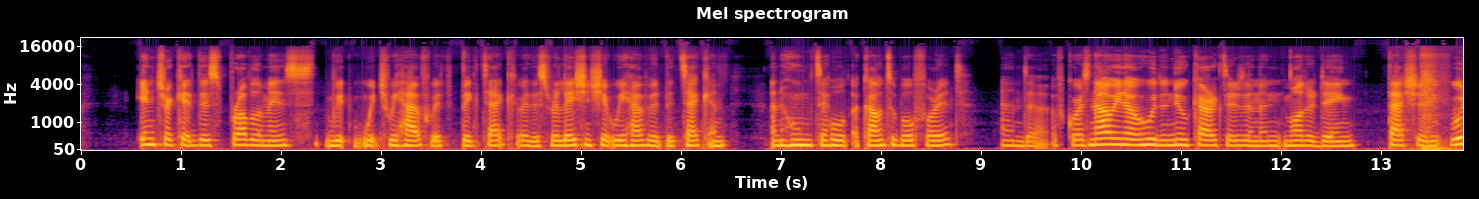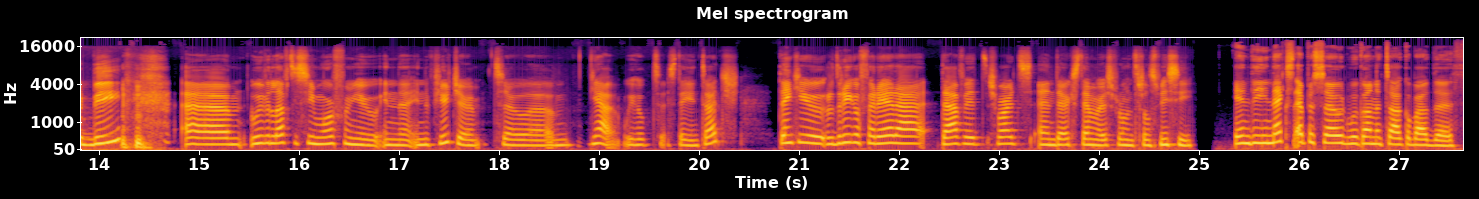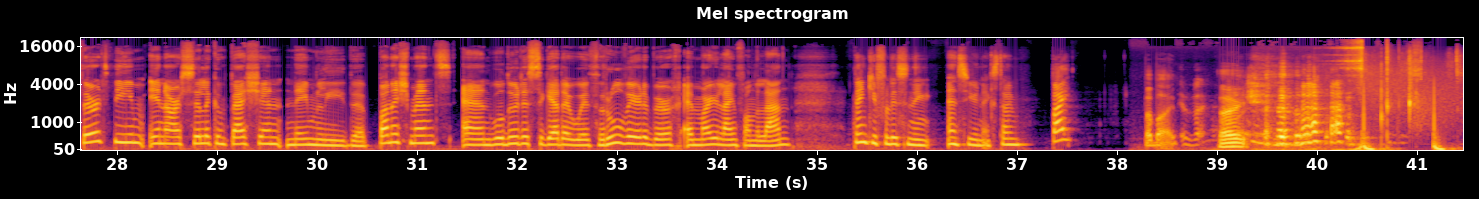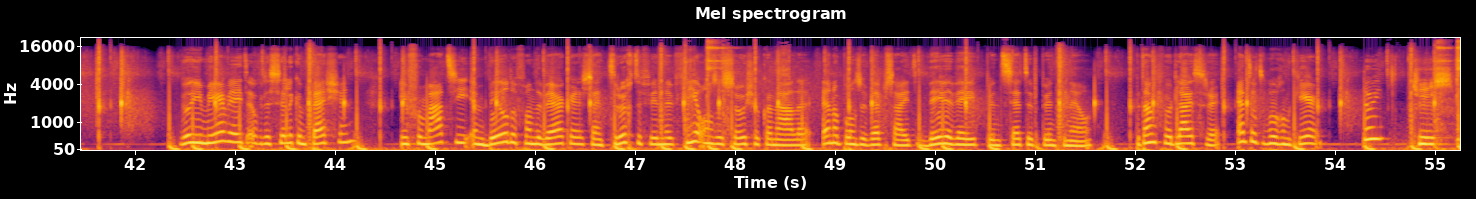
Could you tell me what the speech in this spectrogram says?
intricate this problem is, with, which we have with big tech, or this relationship we have with big tech, and and whom to hold accountable for it. And uh, of course, now we know who the new characters in a modern day passion would be. um, we would love to see more from you in the in the future. So um, yeah, we hope to stay in touch. Thank you, Rodrigo Ferreira, David Schwartz, and Dirk Stemmers from Transmissie. In the next episode, we're going to talk about the third theme in our Silicon Passion, namely the punishment. And we'll do this together with Roel Weerdenburg and Marjolein van der Laan. Thank you for listening and see you next time. Bye. Bye! Bye bye. Wil je meer weten over de Silicon Passion? Informatie en beelden van de werken zijn terug te vinden via onze social kanalen en op onze website www.zetten.nl. Bedankt voor het luisteren en tot de volgende keer. Doei! Tschüss.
